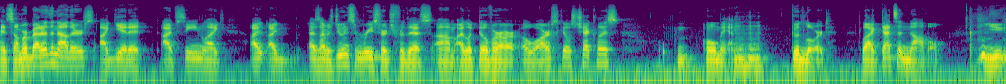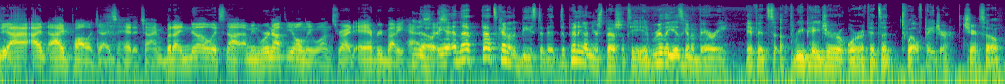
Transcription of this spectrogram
And some are better than others. I get it. I've seen like I, I as I was doing some research for this, um, I looked over our OR skills checklist. Oh man, good lord! Like that's a novel. You, I, I, I apologize ahead of time, but I know it's not. I mean, we're not the only ones, right? Everybody has No, this. yeah, and that that's kind of the beast of it. Depending on your specialty, it really is going to vary if it's a three pager or if it's a twelve pager. Sure. So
